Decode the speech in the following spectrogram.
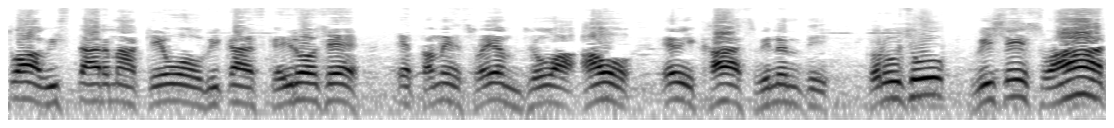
તો આ વિસ્તારમાં કેવો વિકાસ કર્યો છે એ તમે સ્વયં જોવા આવો એવી ખાસ વિનંતી કરું છું. વિશેષ વાત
